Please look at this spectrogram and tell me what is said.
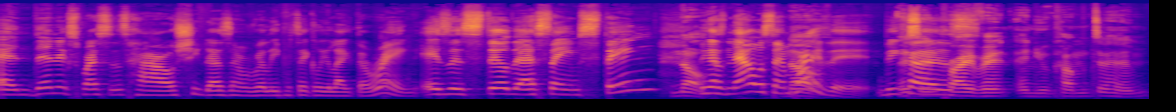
and then expresses how she doesn't really particularly like the ring. Is it still that same sting? No. Because now it's in No. private. Because it's in private, and you come to him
